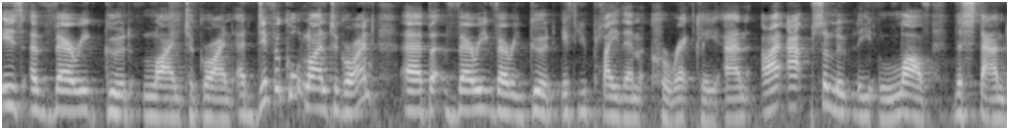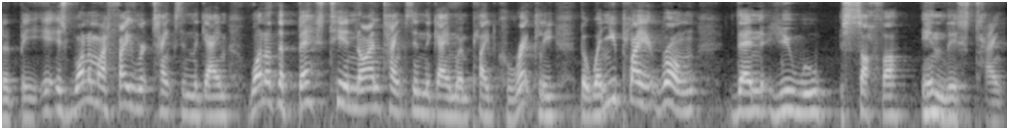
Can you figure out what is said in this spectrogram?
is a very good line to grind. A difficult line to grind, uh, but very, very good if you play them correctly. And I absolutely love the standard B. It is one of my favorite tanks in the game, one of the best tier 9 tanks in the game when played correctly, but when you play it wrong, then you will suffer in this tank.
